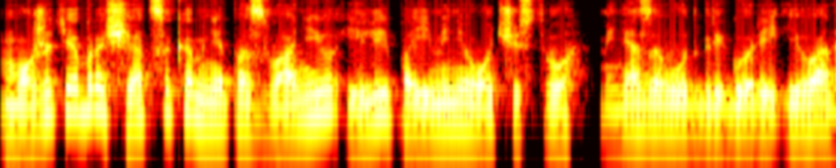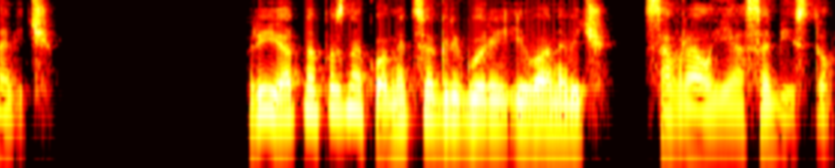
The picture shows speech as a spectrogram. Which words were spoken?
Можете обращаться ко мне по званию или по имени-отчеству. Меня зовут Григорий Иванович. Приятно познакомиться, Григорий Иванович, соврал я особисту.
